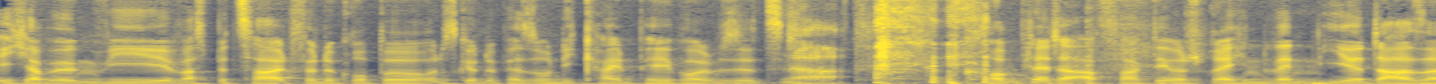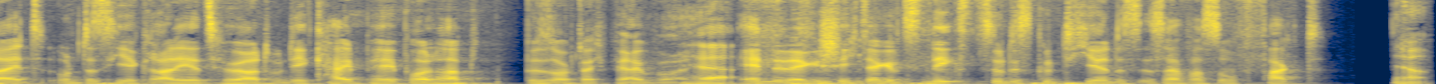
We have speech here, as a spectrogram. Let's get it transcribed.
ich habe irgendwie was bezahlt für eine Gruppe und es gibt eine Person, die kein PayPal besitzt. Ja. Kompletter Abfuck. Dementsprechend, wenn ihr da seid und das hier gerade jetzt hört und ihr kein PayPal habt, besorgt euch PayPal. Ja. Ende der Geschichte, da gibt es nichts zu diskutieren, das ist einfach so Fakt. Ja.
